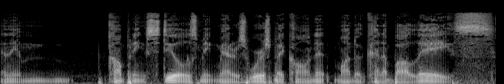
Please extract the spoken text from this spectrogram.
and the accompanying stills make matters worse by calling it Mondo Cannibales.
